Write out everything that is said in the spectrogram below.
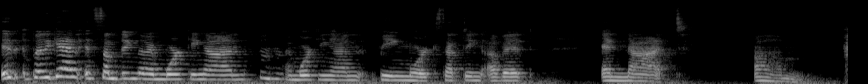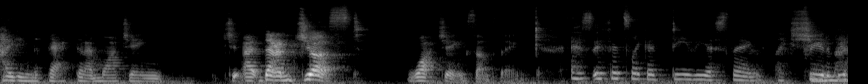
it, but again, it's something that I'm working on. Mhm. I'm working on being more accepting of it and not um hiding the fact that I'm watching that I'm just watching something. as if it's like a devious thing. Like you to be.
